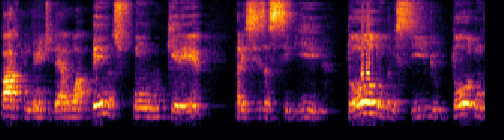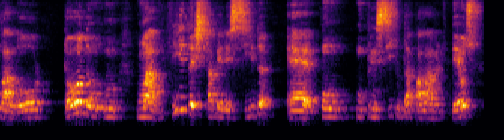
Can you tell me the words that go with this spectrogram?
facilmente dela ou apenas com o querer, precisa seguir todo um princípio, todo um valor, toda um, uma vida estabelecida é, com o princípio da palavra de Deus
